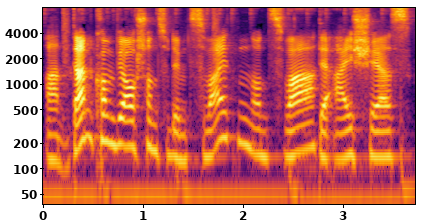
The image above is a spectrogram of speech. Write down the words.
an. Dann kommen wir auch schon zu dem zweiten und zwar der iShares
